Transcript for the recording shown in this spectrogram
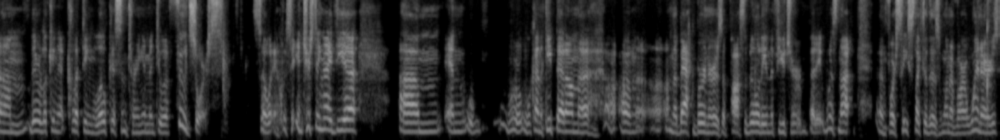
um, they're looking at collecting locusts and turning them into a food source. So it was an interesting idea. Um, and we'll, we'll, we'll, kind of keep that on the, on the, on the back burner as a possibility in the future, but it was not unfortunately selected as one of our winners.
